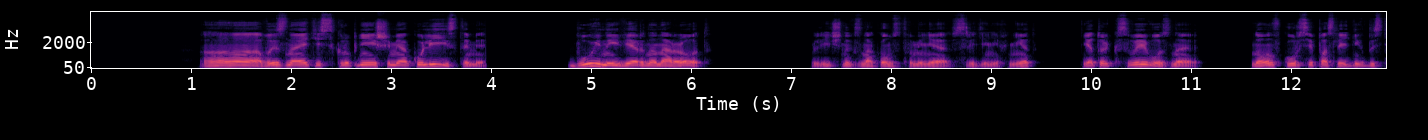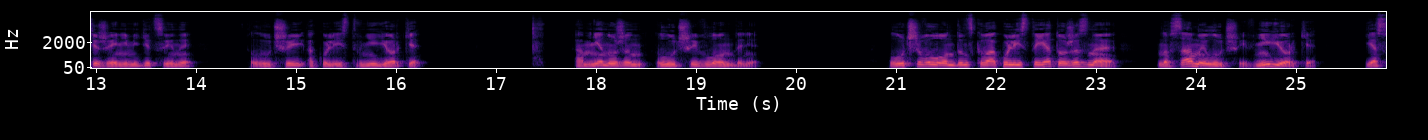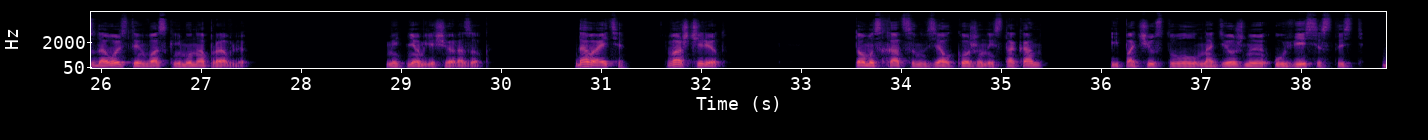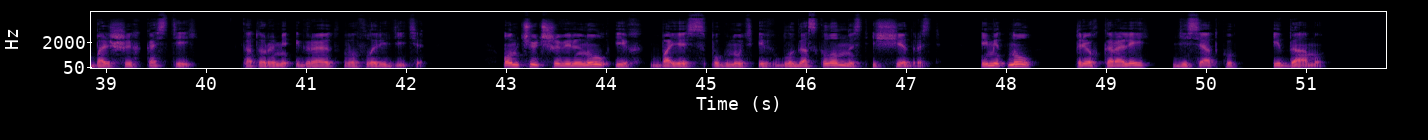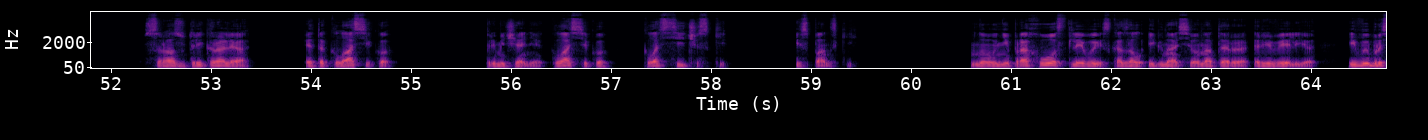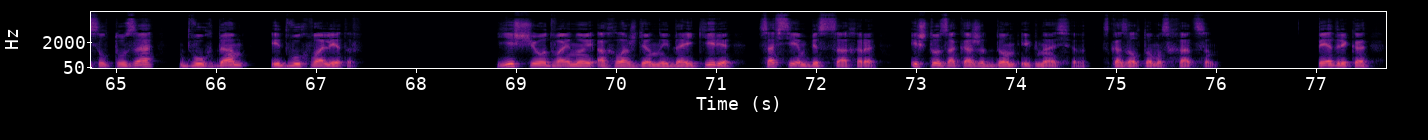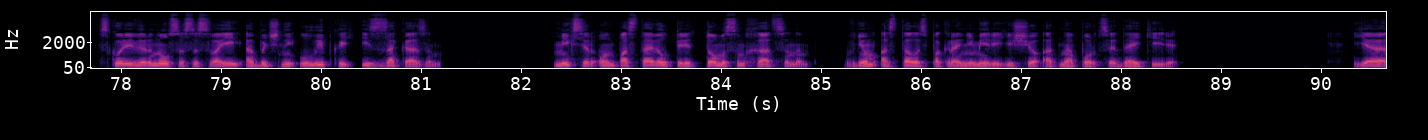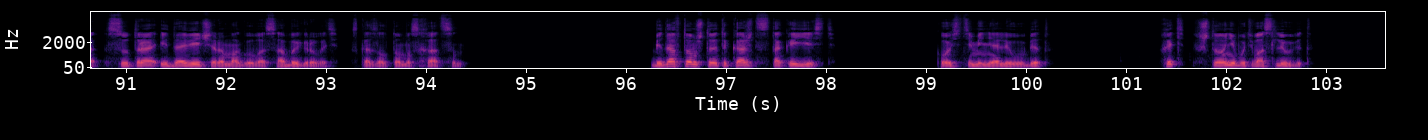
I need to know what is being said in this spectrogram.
А, вы знаетесь с крупнейшими окулистами. Буйный верно народ. Личных знакомств у меня среди них нет. Я только своего знаю. Но он в курсе последних достижений медицины. Лучший окулист в Нью-Йорке. А мне нужен лучший в Лондоне. Лучшего лондонского окулиста я тоже знаю, но самый лучший в Нью-Йорке. Я с удовольствием вас к нему направлю. Метнем еще разок. Давайте. Ваш черед. Томас Хадсон взял кожаный стакан и почувствовал надежную увесистость больших костей, которыми играют во флоридите. Он чуть шевельнул их, боясь спугнуть их благосклонность и щедрость, и метнул трех королей, десятку и даму. Сразу три короля. Это классико. Примечание: классико классический испанский. Ну, не прохвост ли вы, сказал Игнасио Натерро Ревельо и выбросил туза, двух дам и двух валетов. Еще двойной охлажденный дайкири, совсем без сахара, и что закажет Дон Игнасио, сказал Томас Хадсон. Педрика вскоре вернулся со своей обычной улыбкой и с заказом. Миксер он поставил перед Томасом Хадсоном. В нем осталась, по крайней мере, еще одна порция дайкири. Я с утра и до вечера могу вас обыгрывать, сказал Томас Хадсон. Беда в том, что это, кажется, так и есть. Кости меня любят. Хоть что-нибудь вас любит.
